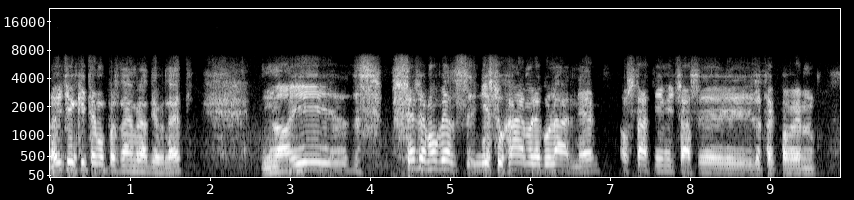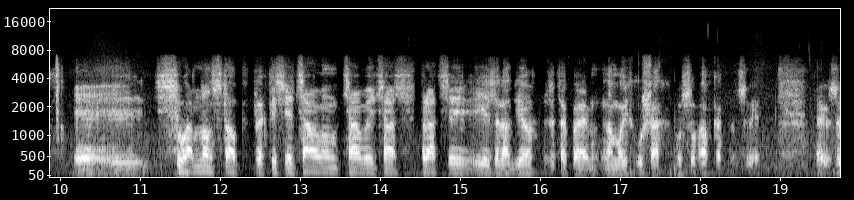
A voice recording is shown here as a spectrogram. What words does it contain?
No i dzięki temu poznałem Radio Wnet. No i szczerze mówiąc nie słuchałem regularnie. Ostatnimi czasy, że tak powiem, Yy, słucham non-stop. Praktycznie całą, cały czas pracy jest radio, że tak powiem, na moich uszach, po słuchawkach pracuję. Także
